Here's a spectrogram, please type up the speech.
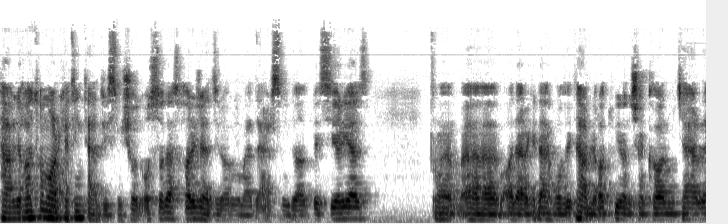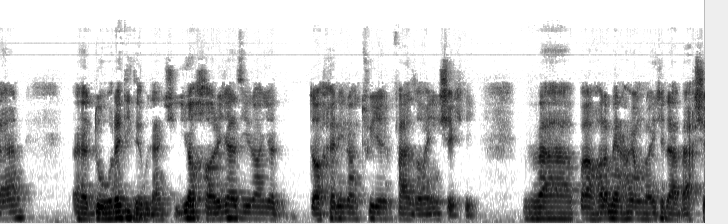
تبلیغات و marketing تدریس می‌شد. استاد از خارج از ایران میومد درس می‌داد. بسیاری از آدمایی که در حوزه تبلیغات تو ایران داشتن کار می‌کردن دوره دیده بودن. یا خارج از ایران یا داخل ایران توی فضاهای این شکلی. و حالا منهای اونایی که در بخش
